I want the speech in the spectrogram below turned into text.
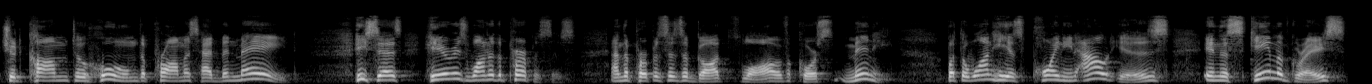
should come to whom the promise had been made. He says, here is one of the purposes. And the purposes of God's law are, of course, many. But the one he is pointing out is, in the scheme of grace,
